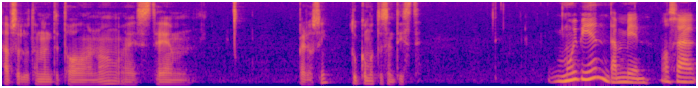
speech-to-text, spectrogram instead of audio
absolutamente todo, ¿no? Este, pero sí, ¿tú cómo te sentiste? Muy bien también. O sea,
